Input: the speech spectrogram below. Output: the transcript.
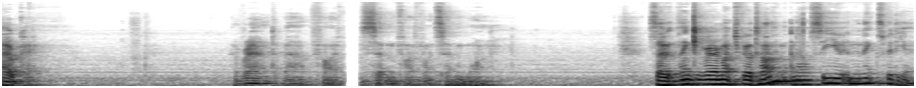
Okay. Around about 5.7, 5.71. So thank you very much for your time and I'll see you in the next video.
